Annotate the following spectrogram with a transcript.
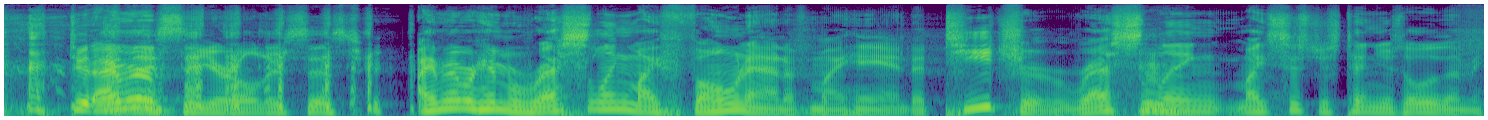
dude, I remember, see your older sister. I remember him wrestling my phone out of my hand. A teacher Mm. wrestling. my sister's ten years older than me,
